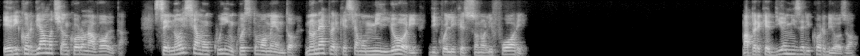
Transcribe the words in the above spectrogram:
E ricordiamoci ancora una volta, se noi siamo qui in questo momento non è perché siamo migliori di quelli che sono lì fuori, ma perché Dio è misericordioso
